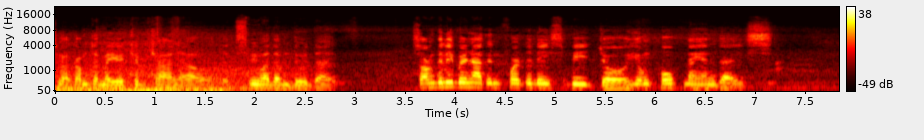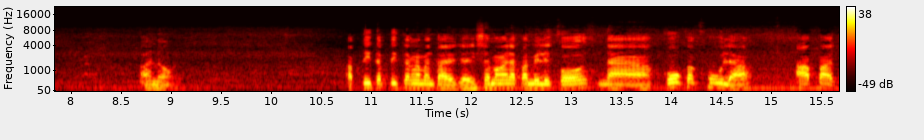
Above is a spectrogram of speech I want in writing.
Welcome to my YouTube channel. It's me, Madam Duday. So, ang deliver natin for today's video, yung Coke na yan, guys. Ano? Update-update lang naman tayo, guys. Sa mga napamili ko na Coca-Cola, apat.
